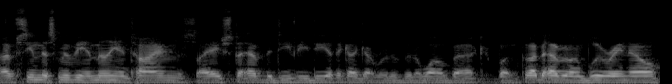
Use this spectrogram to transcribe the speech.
I've seen this movie a million times. I used to have the DVD. I think I got rid of it a while back, but glad to have it on Blu-ray now.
